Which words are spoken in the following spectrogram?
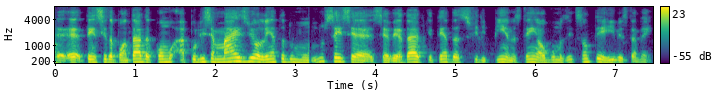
é, é, tem sido apontada como a polícia mais violenta do mundo. Não sei se é, se é verdade, porque tem a das Filipinas, tem algumas aí que são terríveis também.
